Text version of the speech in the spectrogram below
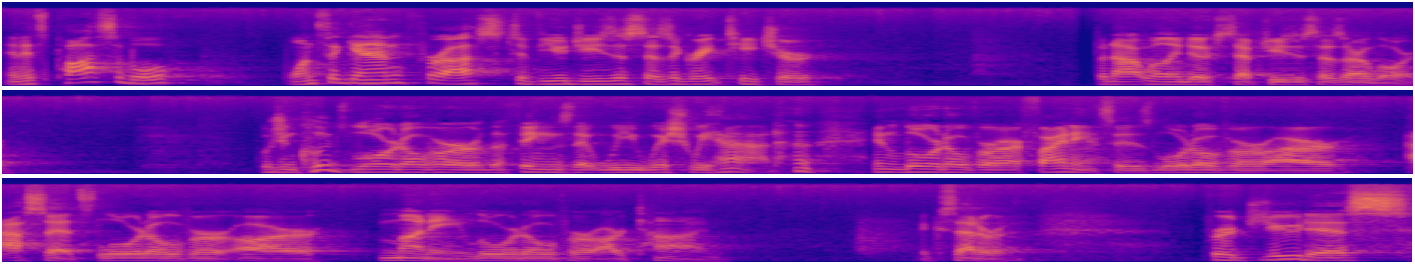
And it's possible, once again, for us to view Jesus as a great teacher, but not willing to accept Jesus as our Lord which includes lord over the things that we wish we had, and lord over our finances, lord over our assets, lord over our money, lord over our time, etc. For Judas,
